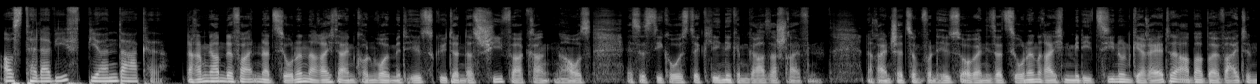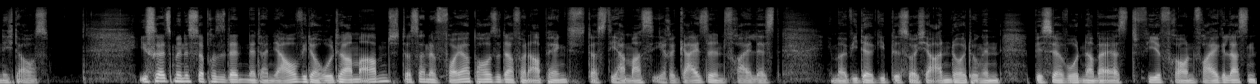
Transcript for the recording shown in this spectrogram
Aus Tel Aviv Björn Dake. Nach Angaben der Vereinten Nationen erreichte ein Konvoi mit Hilfsgütern das Schifa-Krankenhaus. Es ist die größte Klinik im Gazastreifen. Nach Einschätzung von Hilfsorganisationen reichen Medizin und Geräte aber bei weitem nicht aus. Israels Ministerpräsident Netanyahu wiederholte am Abend, dass eine Feuerpause davon abhängt, dass die Hamas ihre Geiseln freilässt. Immer wieder gibt es solche Andeutungen. Bisher wurden aber erst vier Frauen freigelassen.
